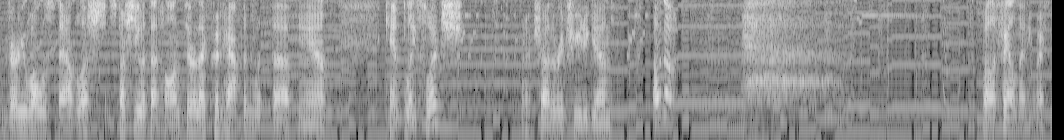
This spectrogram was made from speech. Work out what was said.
very well established, especially with that Haunter that could happen with the, yeah, can't play Switch. I'm gonna try the retreat again. Oh no! well, I failed anyway.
